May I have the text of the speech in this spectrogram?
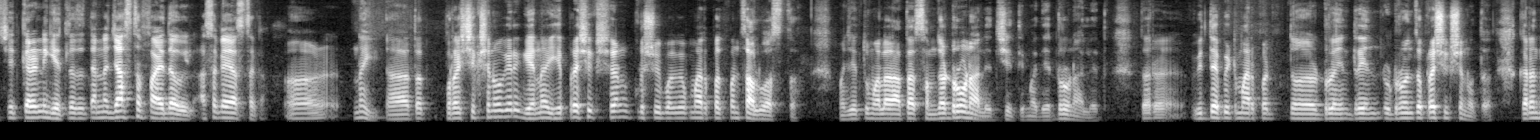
शेतकऱ्यांनी घेतलं तर त्यांना जास्त फायदा होईल. असं काही असतं का? नाही. आता प्रशिक्षण वगैरे घेणं हे प्रशिक्षण कृषी विभागामार्फत पण चालू असतं. म्हणजे तुम्हाला आता समजा ड्रोन आलेत शेतीमध्ये ड्रोन आलेत. तर विद्यापीठमार्फत ड्रोन ड्रेन ड्रोनचं प्रशिक्षण होतं. कारण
